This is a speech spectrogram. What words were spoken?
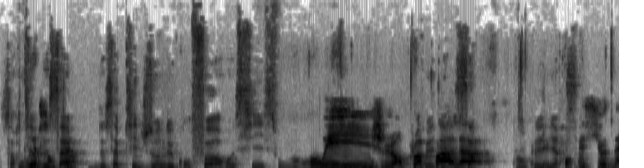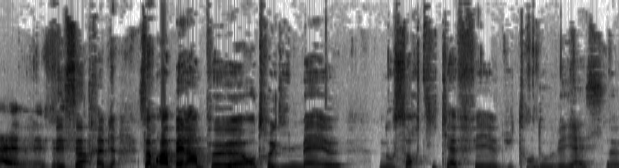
Sortir de sa, de sa, petite zone de confort aussi, souvent. Oui, je l'emploie pas là. On peut dire professionnel, mais c'est très bien. Ça me rappelle un peu, euh, entre guillemets, euh, nos sorties café du temps d'OVS, euh,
